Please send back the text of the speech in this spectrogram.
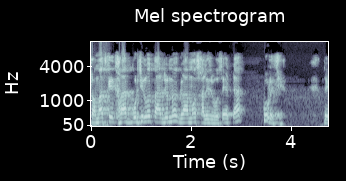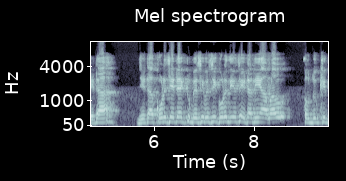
সমাজকে খারাপ করছিল, তার জন্য গ্রাম্য সালিশ বসে একটা করেছে। তো এটা যেটা করেছে এটা একটু বেশি বেশি করে দিয়েছে এটা নিয়ে আমরাও খুব দুঃখিত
